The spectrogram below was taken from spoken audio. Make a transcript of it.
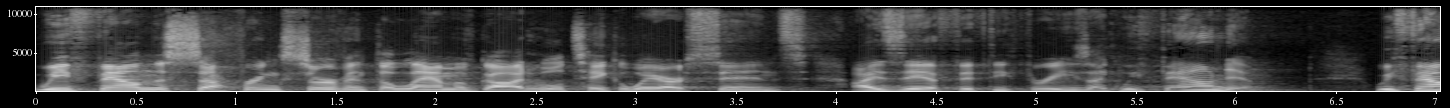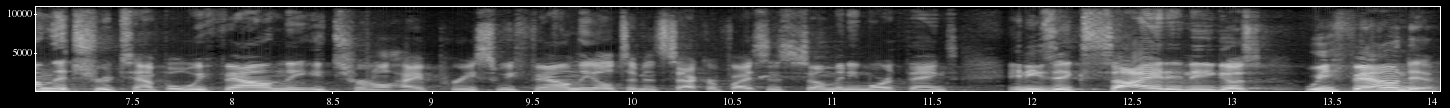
We found the suffering servant, the Lamb of God, who will take away our sins. Isaiah 53. He's like, We found him. We found the true temple. We found the eternal high priest. We found the ultimate sacrifice and so many more things. And he's excited and he goes, We found him.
